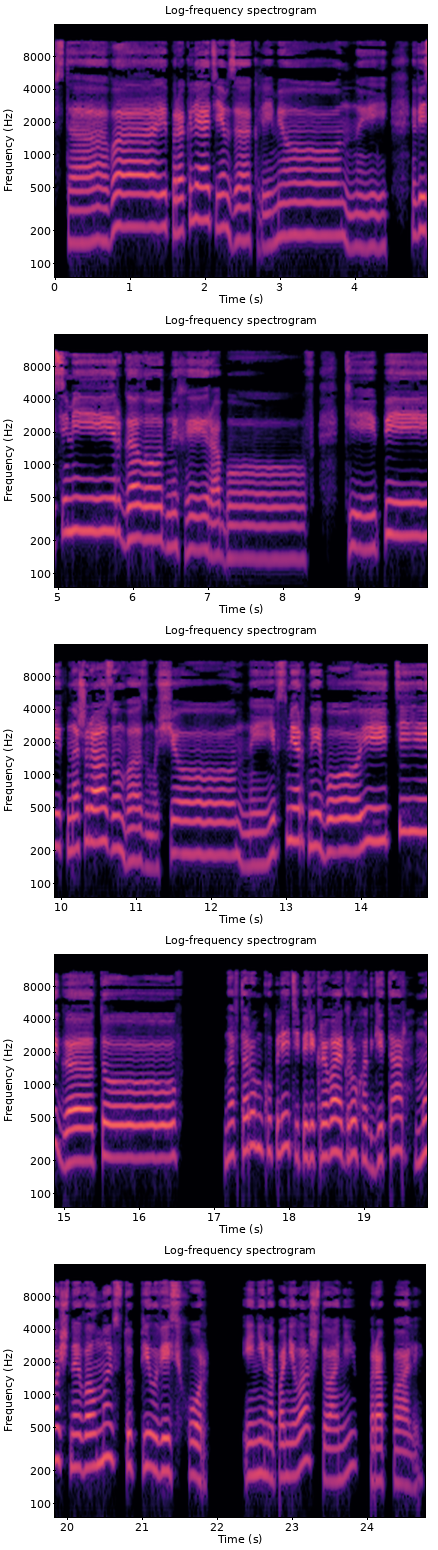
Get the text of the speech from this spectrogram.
Вставай, проклятием заклейменный, Весь мир голодных и рабов. Кипит наш разум возмущенный, И в смертный бой идти готов. На втором куплете, перекрывая грохот гитар, мощной волной вступил весь хор, и Нина поняла, что они пропали.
